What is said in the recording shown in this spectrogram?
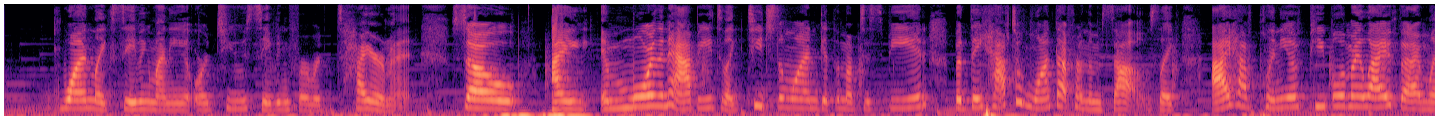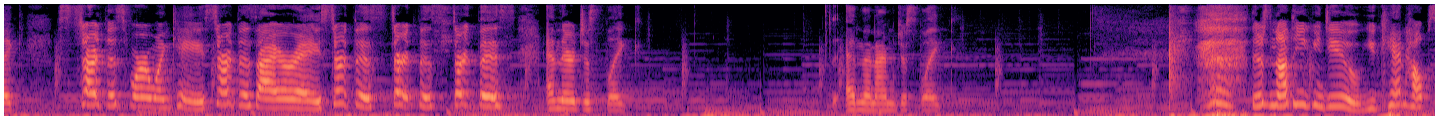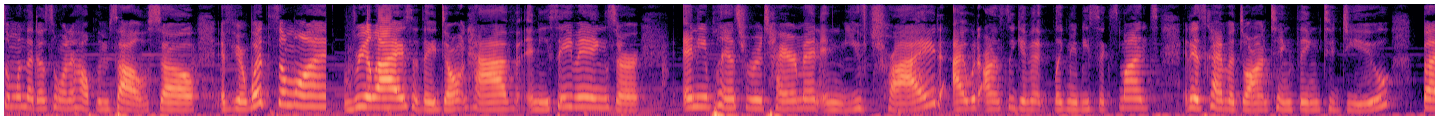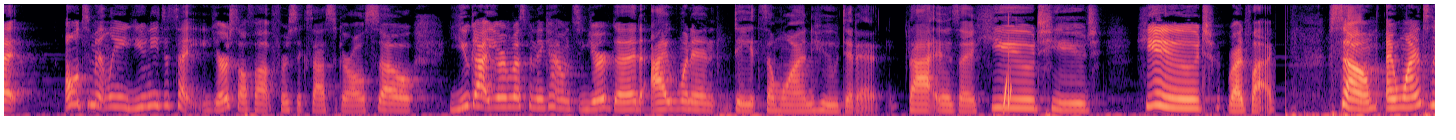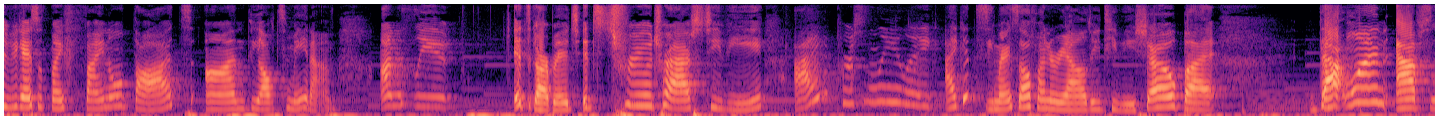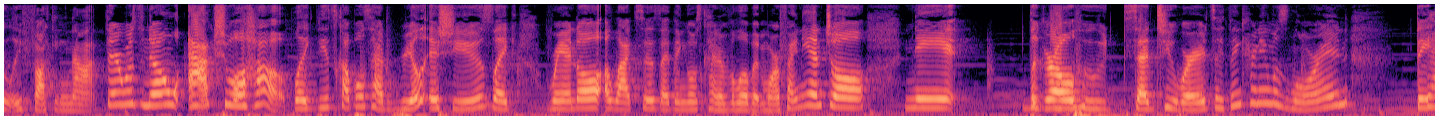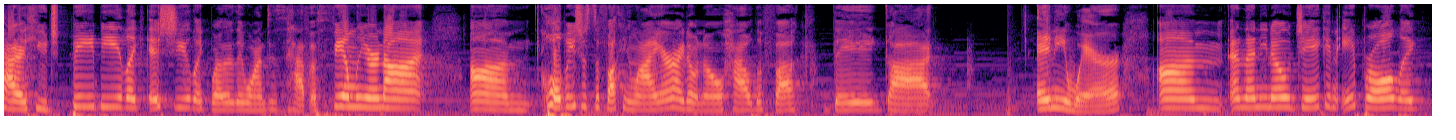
one like saving money or two saving for retirement. So I am more than happy to like teach someone, get them up to speed, but they have to want that from themselves. Like I have plenty of people in my life that I'm like start this 401k, start this IRA, start this, start this, start this. And they're just like, and then I'm just like, there's nothing you can do. You can't help someone that doesn't want to help themselves. So if you're with someone, realize that they don't have any savings or any plans for retirement and you've tried, I would honestly give it like maybe six months. It is kind of a daunting thing to do, but ultimately you need to set yourself up for success, girl. So you got your investment accounts, you're good. I wouldn't date someone who didn't. That is a huge, huge, huge red flag. So I wanted to leave you guys with my final thoughts on the ultimatum. Honestly, it's garbage. It's true trash TV. I personally like I could see myself on a reality TV show, but that one absolutely fucking not. There was no actual help. Like these couples had real issues. Like Randall, Alexis, I think it was kind of a little bit more financial. Nate, the girl who said two words, I think her name was Lauren. They had a huge baby like issue, like whether they wanted to have a family or not. Um, Colby's just a fucking liar. I don't know how the fuck they got anywhere. Um, and then you know Jake and April, like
